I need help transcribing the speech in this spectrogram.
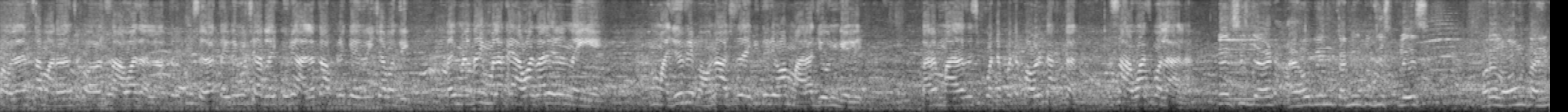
पावलांचा महाराजांचा पावलांचा आवाज आला. तर मी सगळ्या काही विचारलं की कोणी आलं का आपल्या केंद्रीच्यामध्ये ताई म्हणत नाही मला काही आवाज आलेला नाही आहे माझी तरी भावना अशी आहे की ते जेव्हा महाराज येऊन गेले. कारण महाराज जसे पटापट पाऊल टाकतात तसा आवाज मला आला. Yes, is that I have been coming to this place for a long time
